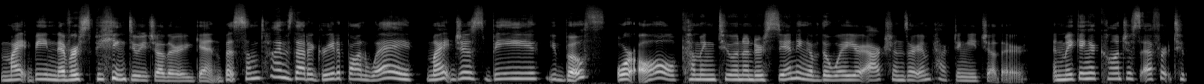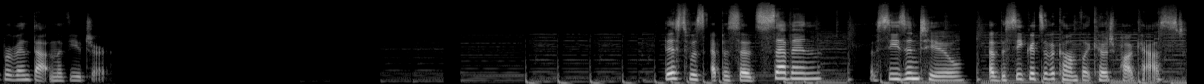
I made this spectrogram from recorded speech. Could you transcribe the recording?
might be never speaking to each other again, but sometimes that agreed upon way might just be you both or all coming to an understanding of the way your actions are impacting each other and making a conscious effort to prevent that in the future. This was episode seven of season two of the Secrets of a Conflict Coach podcast.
